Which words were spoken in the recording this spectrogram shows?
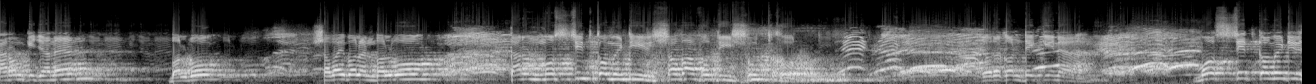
কারণ কি জানেন? বলব? সবাই বলেন, বলব? কারণ মসজিদ কমিটির সভাপতি সুৎখোর। ঠিক কিনা? মসজিদ কমিটির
